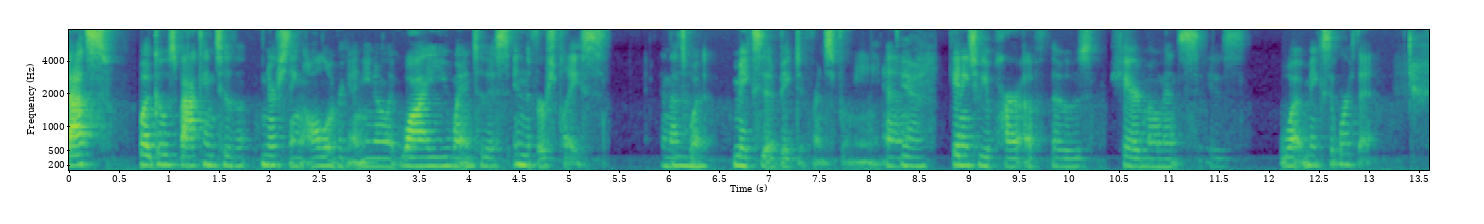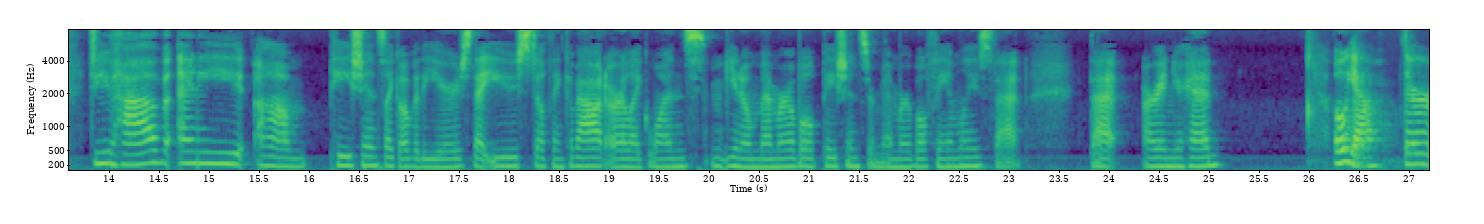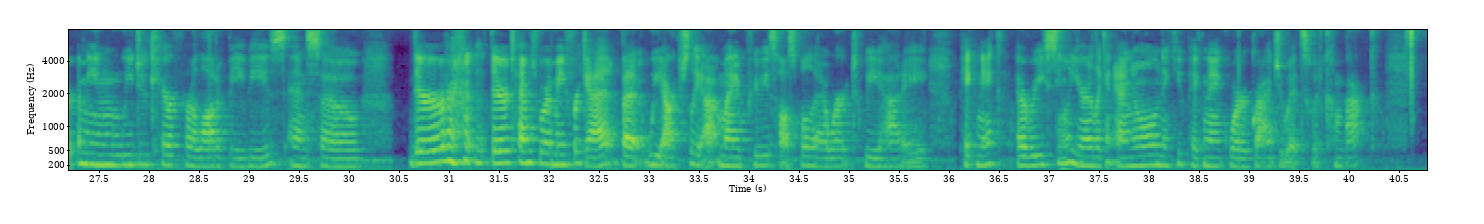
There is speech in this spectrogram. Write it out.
that's what goes back into the nursing all over again, you know, like why you went into this in the first place. And that's what mm-hmm. makes it a big difference for me. And Yeah. getting to be a part of those shared moments is what makes it worth it. Do you have any um, patients like over the years that you still think about, or like ones you know memorable patients or memorable families that that are in your head? Oh yeah, there. I mean, we do care for a lot of babies, and so there there are times where I may forget. But we actually, at my previous hospital that I worked, we had a picnic every single year, like an annual NICU picnic, where graduates would come back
